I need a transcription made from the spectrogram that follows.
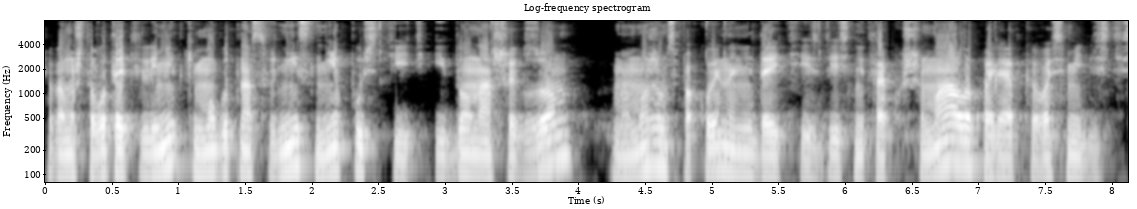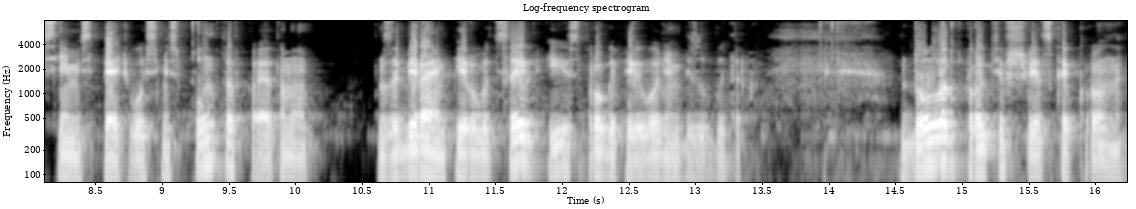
потому что вот эти лимитки могут нас вниз не пустить. И до наших зон мы можем спокойно не дойти. Здесь не так уж и мало, порядка 80, 75, 80 пунктов, поэтому забираем первую цель и строго переводим без убыток. Доллар против шведской кроны.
